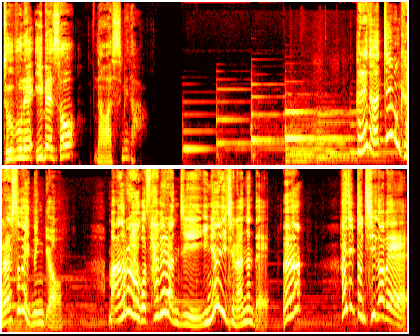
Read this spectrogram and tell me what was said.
두 분의 입에서 나왔습니다 그래도 어쩌면 그럴 수가 있는겨. 마누라하고 사별한 지 2년이 지났는데, 응? 아직도 지갑에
